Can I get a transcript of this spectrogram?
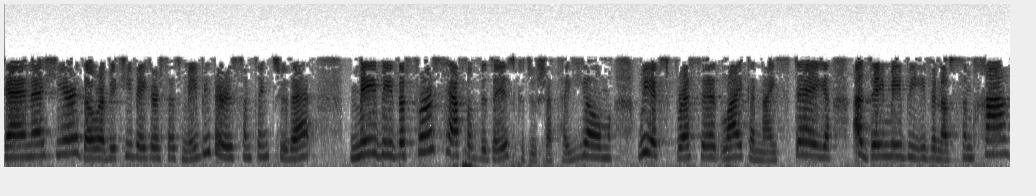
uh, here, though, Rabbi Akiva says maybe there is something to that. Maybe the first half of the day is kedushat Hayom. We express it like a nice day, a day maybe even of simcha.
